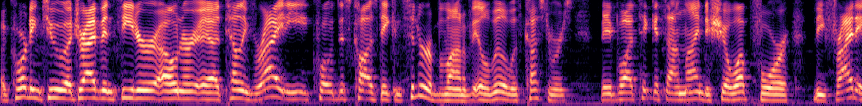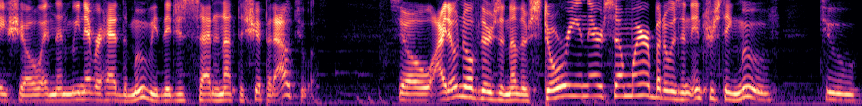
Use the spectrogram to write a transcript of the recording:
According to a drive-in theater owner uh, telling Variety, quote, this caused a considerable amount of ill will with customers. They bought tickets online to show up for the Friday show, and then we never had the movie. They just decided not to ship it out to us. So I don't know if there's another story in there somewhere, but it was an interesting move to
